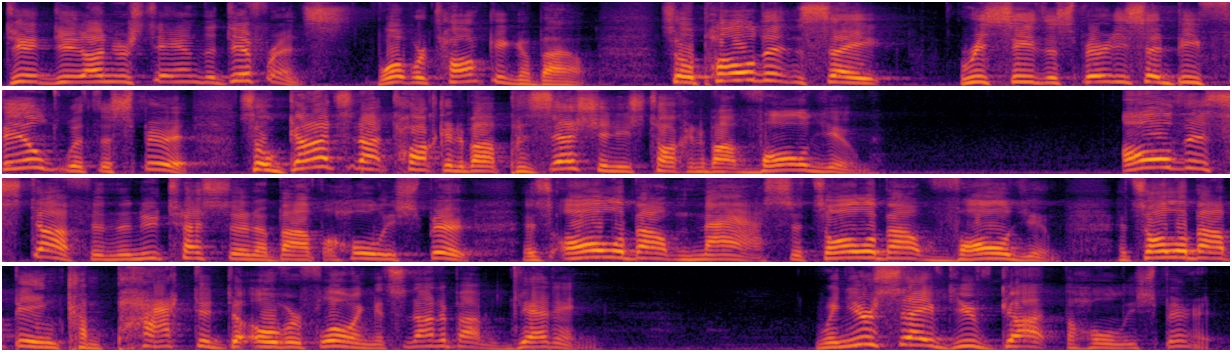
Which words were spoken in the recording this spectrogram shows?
Do, do you understand the difference? What we're talking about. So Paul didn't say receive the Spirit. He said be filled with the Spirit. So God's not talking about possession. He's talking about volume. All this stuff in the New Testament about the Holy Spirit is all about mass. It's all about volume. It's all about being compacted to overflowing. It's not about getting. When you're saved, you've got the Holy Spirit.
